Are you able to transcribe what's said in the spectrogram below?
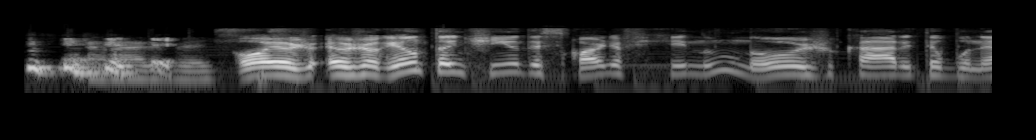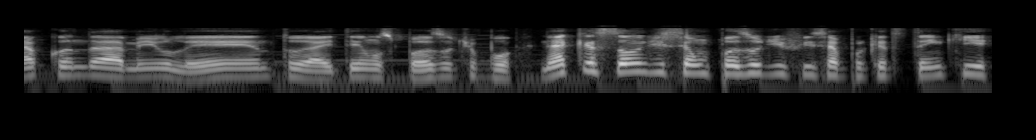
Caralho, velho. Eu, eu joguei um tantinho desse Cord, eu fiquei num nojo, cara, e teu boneco anda meio lento, aí tem uns puzzles, tipo, não é questão de ser um puzzle difícil, é porque tu tem que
